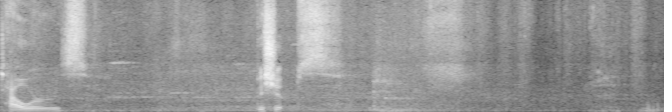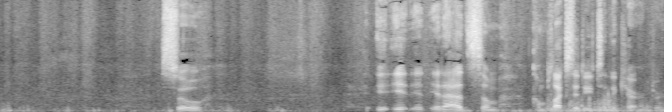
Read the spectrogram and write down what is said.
towers, bishops so it, it, it adds some complexity to the character.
